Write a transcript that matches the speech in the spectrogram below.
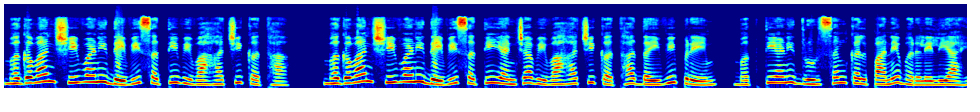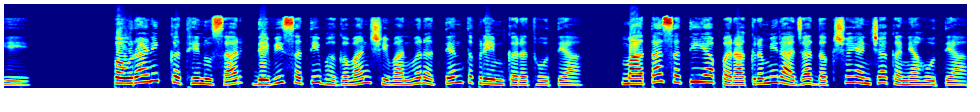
भगवान शिव आणि देवी सती विवाहाची कथा. भगवान शिव आणि देवी सती यांच्या विवाहाची कथा दैवी प्रेम भक्ती आणि दृढसंकल्पाने भरलेली आहे. पौराणिक कथेनुसार देवी सती भगवान शिवांवर अत्यंत प्रेम करत होत्या. माता सती या पराक्रमी राजा दक्ष यांच्या कन्या होत्या.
